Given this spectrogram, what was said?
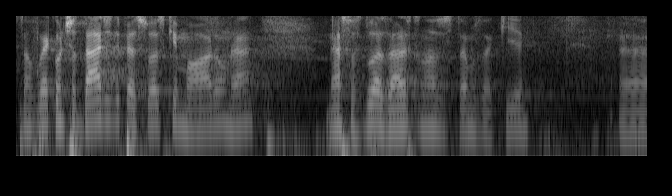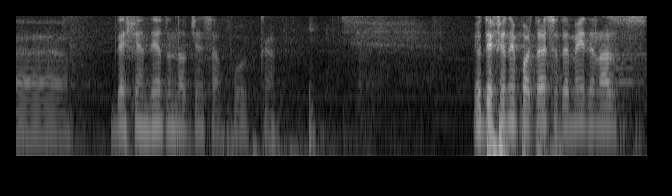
Então, é a quantidade de pessoas que moram né, nessas duas áreas que nós estamos aqui é, defendendo na audiência pública. Eu defendo a importância também de nós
